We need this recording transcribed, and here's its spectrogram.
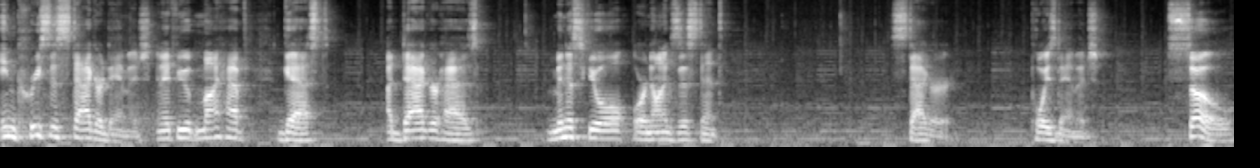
increases stagger damage. And if you might have guessed, a dagger has minuscule or non-existent stagger poise damage. So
